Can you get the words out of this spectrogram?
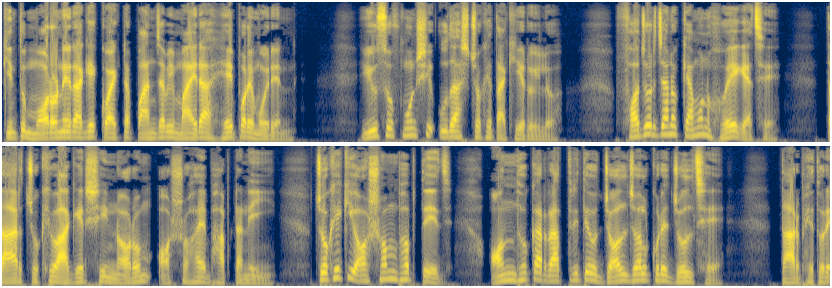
কিন্তু মরণের আগে কয়েকটা পাঞ্জাবি মায়েরা হে পরে মরেন ইউসুফ মুন্সি উদাস চোখে তাকিয়ে রইল। ফজর যেন কেমন হয়ে গেছে, তার চোখেও আগের সেই নরম অসহায় ভাবটা নেই। চোখে কি অসম্ভব তেজ, অন্ধকার রাত্রিতেও জল জল করে জ্বলছে। তার ভেতরে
